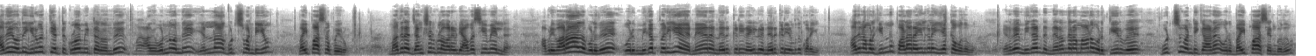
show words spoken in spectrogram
அது வந்து இருபத்தி எட்டு கிலோமீட்டர் வந்து அது ஒன்று வந்து எல்லா குட்ஸ் வண்டியும் பைபாஸில் போயிடும் மதுரை ஜங்ஷனுக்குள்ளே வர வேண்டிய அவசியமே இல்லை. அப்படி வராத பொழுது ஒரு மிகப்பெரிய நேர நெருக்கடி ரயில்வே நெருக்கடி என்பது குறையும். அது நம்மளுக்கு இன்னும் பல ரயில்களை இயக்க உதவும். எனவே மிக நிரந்தரமான ஒரு தீர்வு குட்ஸ் வண்டிக்கான ஒரு பைபாஸ் என்பதும்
